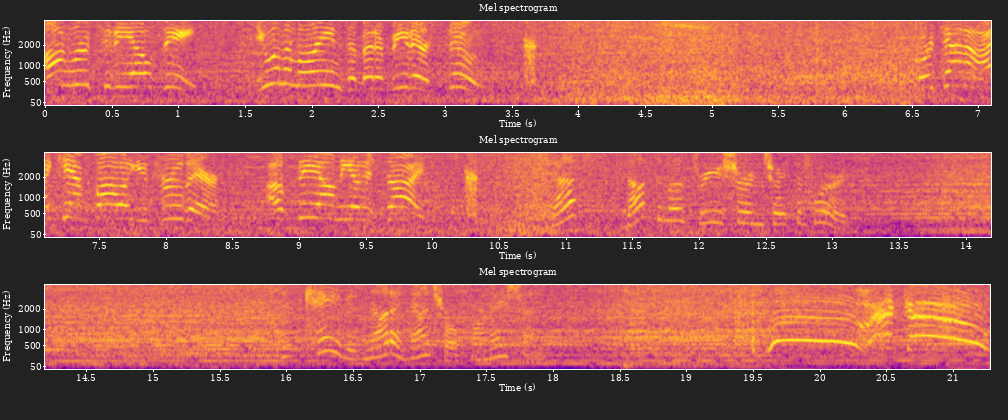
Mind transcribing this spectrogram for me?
En route to the LZ. You and the Marines had better be there soon. Cortana, I can't follow you through there. I'll see you on the other side. That's not the most reassuring choice of words. This cave is not a natural formation. Woo! Echo!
